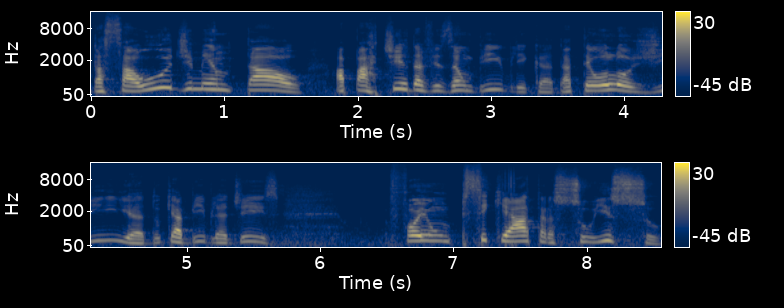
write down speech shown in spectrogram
da saúde mental a partir da visão bíblica, da teologia, do que a Bíblia diz, foi um psiquiatra suíço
